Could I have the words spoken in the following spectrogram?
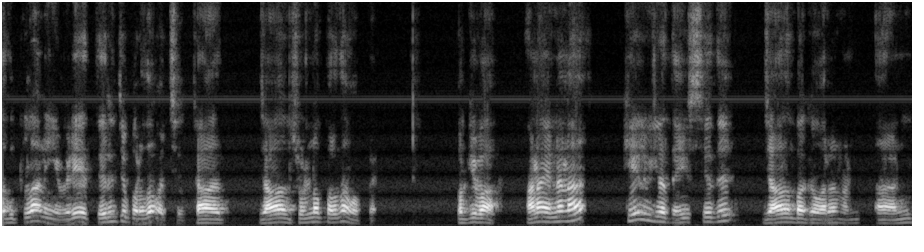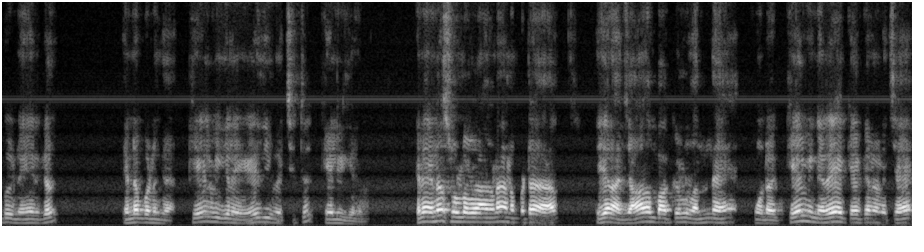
அதுக்கெல்லாம் நீங்கள் வெளியே தெரிஞ்ச பிறதான் வச்சு ஜா ஜா சொன்ன பிறதான் வைப்பேன். ஓகேவா ஆனால் என்னென்னா கேள்விகளை தயவு செய்து ஜாதகம் பார்க்க வர நன் அன்பு நேர்கள் என்ன பண்ணுங்க? கேள்விகளை எழுதி வச்சுட்டு கேள்வி கேளுங்க. ஏன்னா என்ன சொல்றாங்கன்னா நம்மகிட்ட ஐயா நான் ஜாதகம் பார்க்கணும்னு வந்தேன். உங்களோட கேள்வி நிறைய கேட்க நினைச்சேன்.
